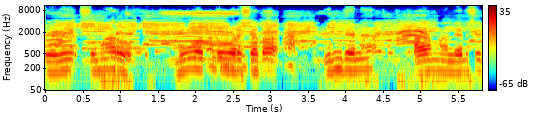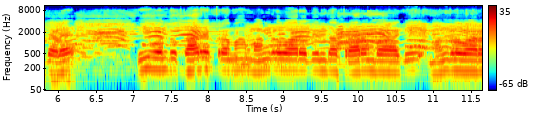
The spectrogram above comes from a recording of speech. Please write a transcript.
ದೇವಿ ಸುಮಾರು ಮೂವತ್ತು ವರ್ಷದ ಹಿಂದೆನೆ ಆಯಮ್ಮ ನೆಲೆಸಿದ್ದಾಳೆ. ಈ ಒಂದು ಕಾರ್ಯಕ್ರಮ ಮಂಗಳವಾರದಿಂದ ಪ್ರಾರಂಭ ಆಗಿ ಮಂಗಳವಾರ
